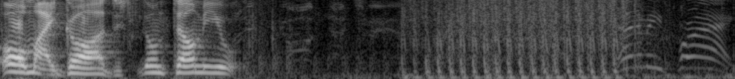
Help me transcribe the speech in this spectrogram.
Oh my god, don't tell me you... Squad Nechayev. Enemy frag.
